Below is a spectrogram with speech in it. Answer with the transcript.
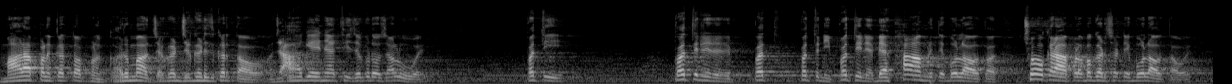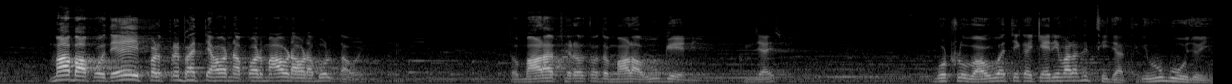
માળા પણ કરતા પણ ઘરમાં ઝઘડ ઝઘડ જ કરતા હો જાગે એનાથી ઝઘડો ચાલુ હોય. પતિ પત્નીને પત્ની, પતિને બેફામ રીતે બોલાવતા હોય. છોકરા આપણે બગડ છટી બોલાવતા હોય. મા બાપ હોય એ પણ પ્રભાત્યા હવાના પરમાં આવડા આવડા બોલતા હોય. તો માળા ફેરવતો તો માળા ઉગે નહીં. સમજાય છે? ગોઠલું વાવવાથી કઈ કેરીવાળા નથી જતા. એ ઉગવું જોઈએ.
